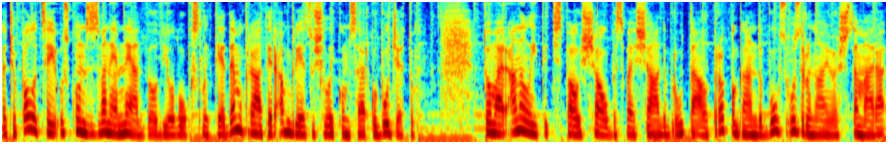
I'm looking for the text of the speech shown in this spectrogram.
taču Policija uz kundzes zvaniem neatbild, jo lūk, sliktie demokrāti ir apgriezuši likumsargu budžetu. Tomēr analītiķis pauž šaubas, vai šāda brutāla propaganda būs uzrunājoša samērā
